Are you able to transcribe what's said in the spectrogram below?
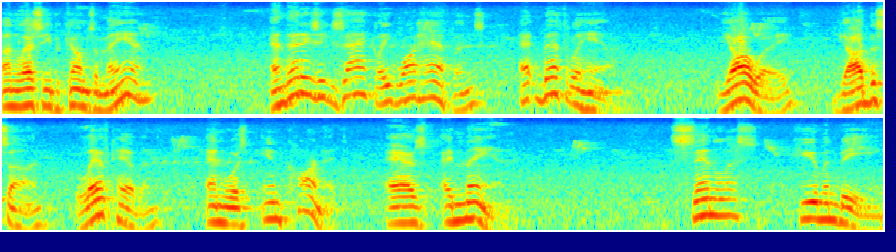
unless he becomes a man. And that is exactly what happens at Bethlehem. Yahweh God the Son, left heaven and was incarnate as a man, sinless human being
